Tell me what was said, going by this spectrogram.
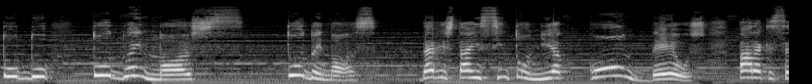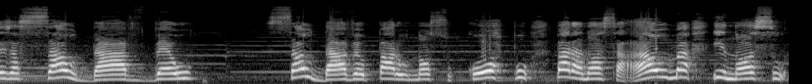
tudo, tudo em nós, tudo em nós deve estar em sintonia com Deus para que seja saudável saudável para o nosso corpo, para a nossa alma e nosso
